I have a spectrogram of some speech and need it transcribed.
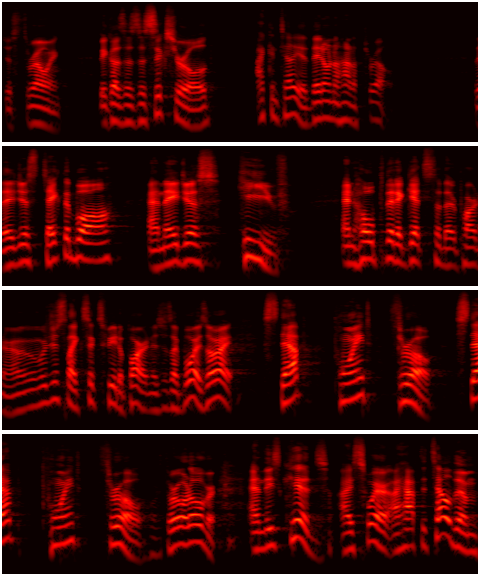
just throwing because as a six year old, I can tell you, they don't know how to throw. They just take the ball and they just heave and hope that it gets to their partner. I mean, we're just like six feet apart, and it's just like, boys, all right, step, point, throw. Step, point, throw. Throw it over. And these kids, I swear, I have to tell them,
